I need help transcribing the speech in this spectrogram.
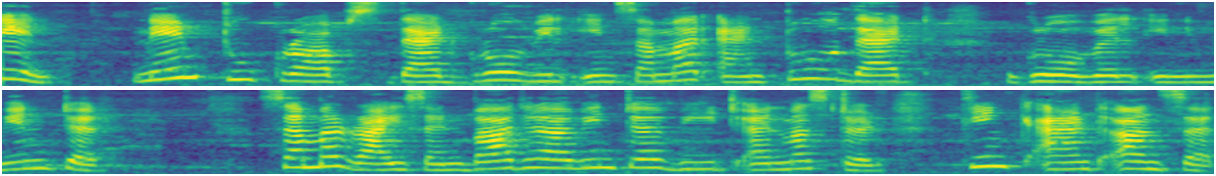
Ten. Name two crops that grow well in summer and two that grow well in winter. Summer rice and bajra, winter wheat and mustard. Think and answer.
